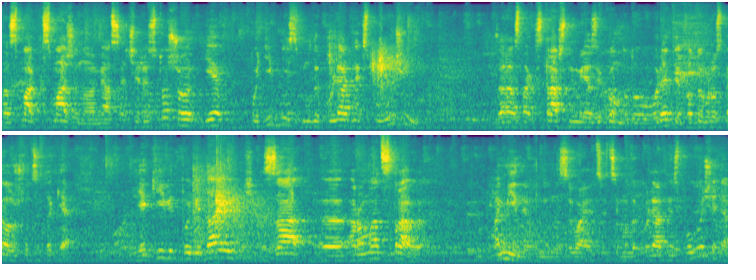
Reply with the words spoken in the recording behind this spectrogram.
на, смак смаженого м'яса, через те, що є подібність молекулярних сполучень. Зараз так страшним язиком буду говорити, потім розкажу, що це таке. Які відповідають за е, аромат страви. Аміни вони називаються ці молекулярні сполучення.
